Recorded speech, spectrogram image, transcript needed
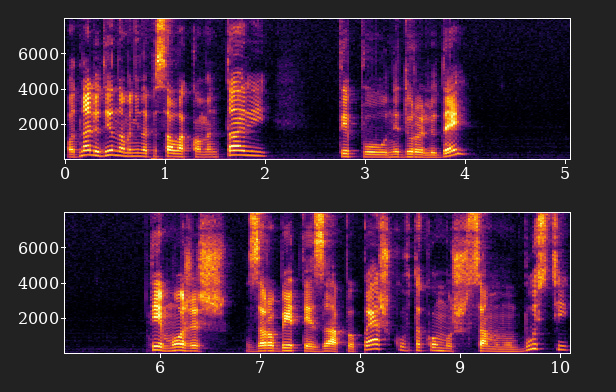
Одна людина мені написала коментарій, типу, не дури людей. Ти можеш заробити за ППшку в такому ж самому бусті,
